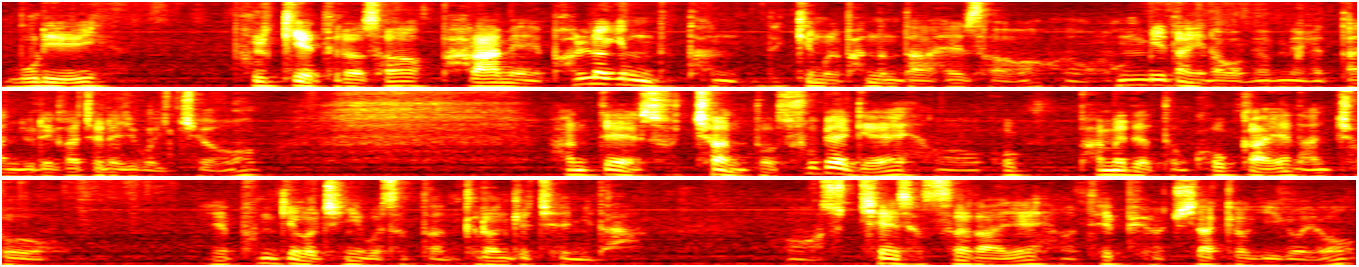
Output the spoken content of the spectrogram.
물이 붉기에 들어서 바람에 펄럭이는 듯한 느낌을 받는다 해서 어, 홍미단이라고 명명했다는 유래가 전해지고 있죠. 한때 수천 또 수백의 어, 고- 판매되었던 고가의 난초의 품격을 지니고 있었던 그런 개체입니다. 어, 수채석설화의 어, 대표 주작격이고요.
